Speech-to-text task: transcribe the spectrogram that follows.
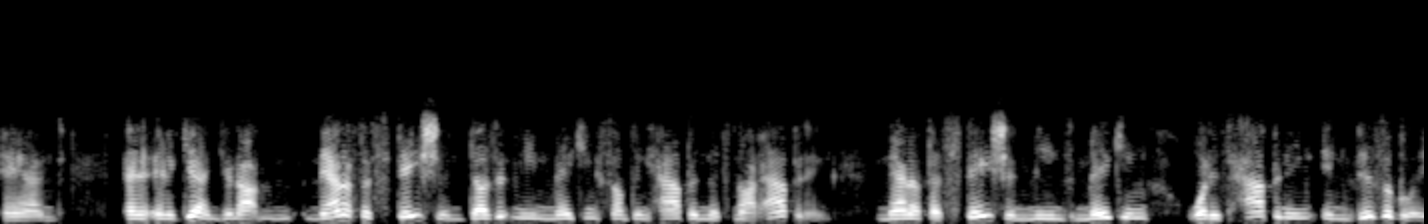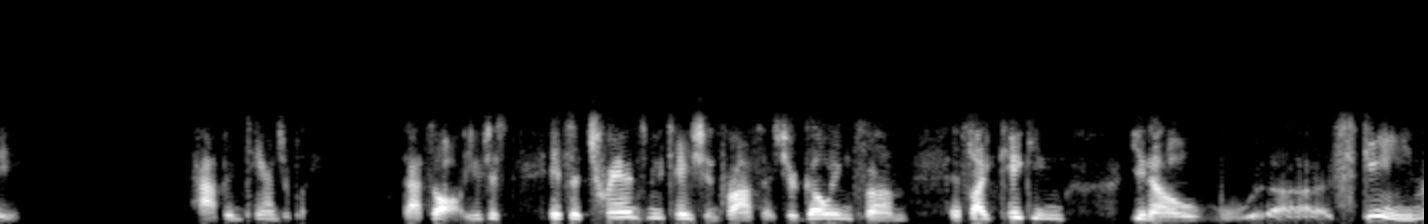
and and, and again, you're not manifestation doesn't mean making something happen that's not happening. Manifestation means making what is happening invisibly happen tangibly. That's all. You just it's a transmutation process. You're going from it's like taking, you know, uh, steam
